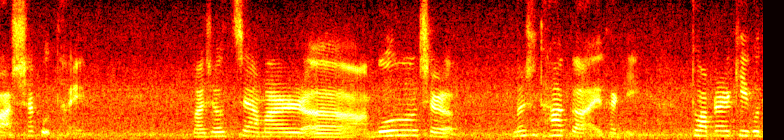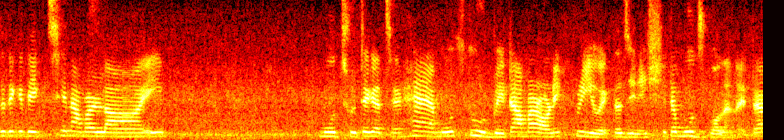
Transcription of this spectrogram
বাসা কোথায়? বাসা হচ্ছে আমার বলছে বাসা ঢাকায় থাকি। তো আপনারা কে কোথা থেকে দেখছেন? আমার লাইভ মুজ ছুটে গেছে। হ্যাঁ মুজ তো উঠবে এটা আমার অনেক প্রিয় একটা জিনিস। সেটা মুজ বলে না। এটা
